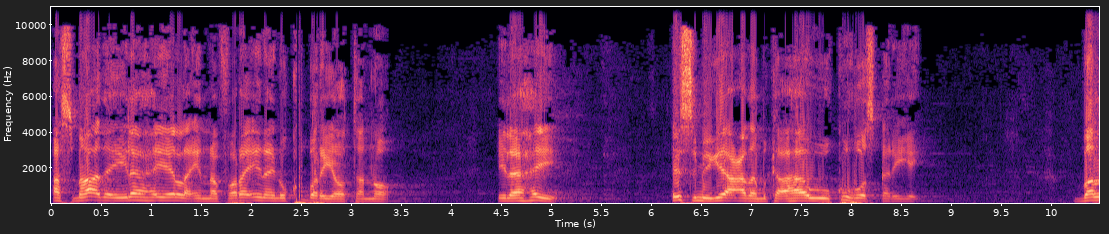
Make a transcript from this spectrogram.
Asmaa'da ilaahay ee la ina faray inaynu ku baryootanno ilaahay ismigii acdamka ahaa wuu ku hoos qariyey. Bal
